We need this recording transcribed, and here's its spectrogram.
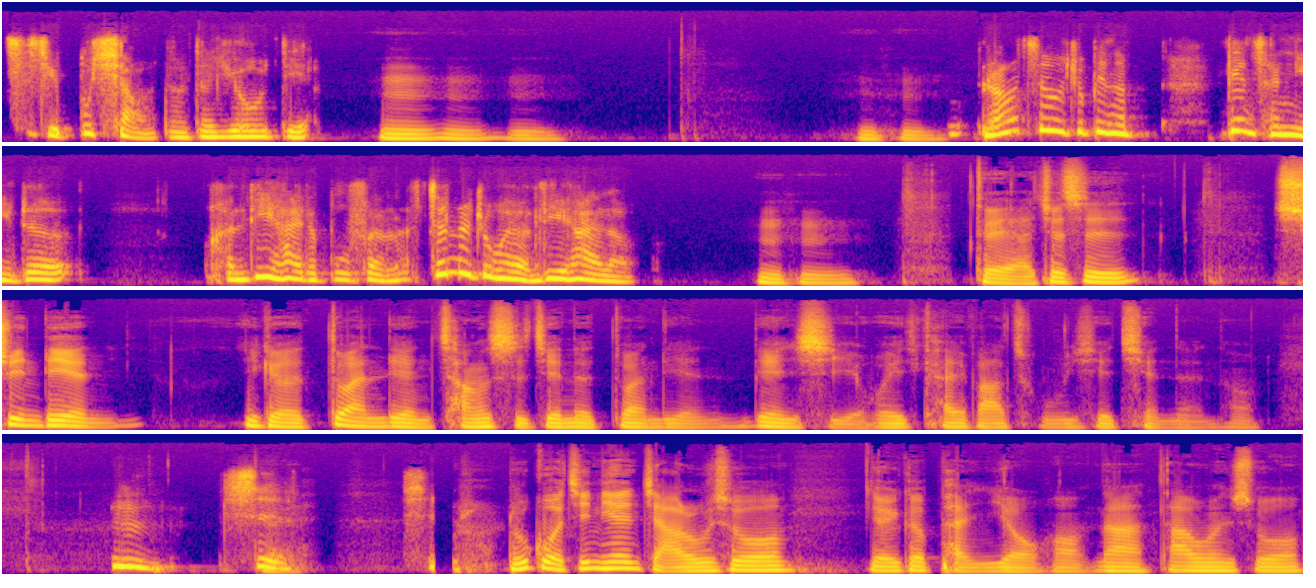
自己不晓得的优点。嗯嗯嗯嗯哼。然后之后就变成变成你的。很厉害的部分了，真的就会很厉害了。嗯哼，对啊，就是训练一个锻炼，长时间的锻炼练习也会开发出一些潜能哈。嗯，是是。如果今天假如说有一个朋友哈，那他问说：“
